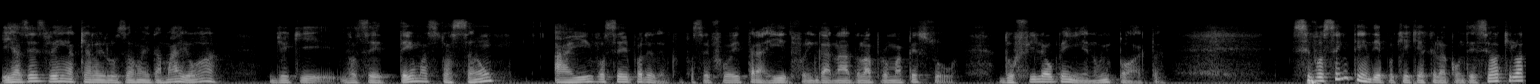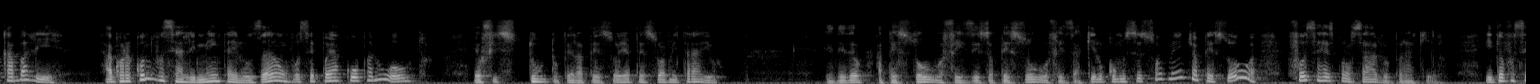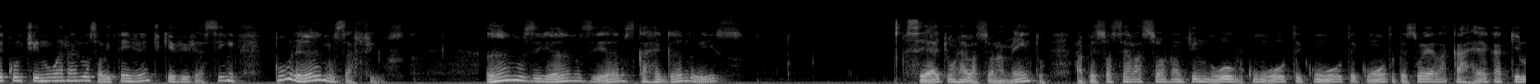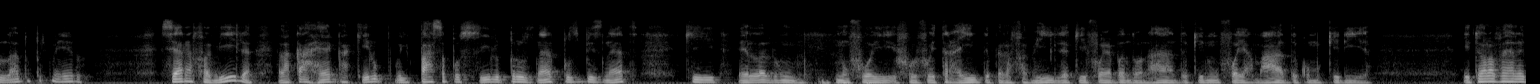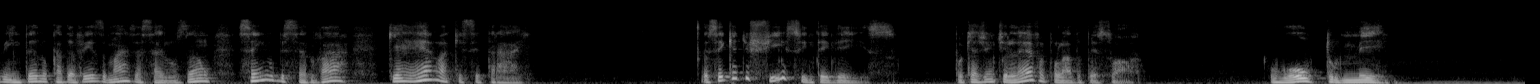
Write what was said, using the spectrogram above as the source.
E às vezes vem aquela ilusão ainda maior de que você tem uma situação, aí você, por exemplo, você foi traído, foi enganado lá por uma pessoa, do filho ao bem, não importa. Se você entender por que, que aquilo aconteceu, aquilo acaba ali. Agora, quando você alimenta a ilusão, você põe a culpa no outro. Eu fiz tudo pela pessoa e a pessoa me traiu. Entendeu? A pessoa fez isso, a pessoa fez aquilo, como se somente a pessoa fosse responsável por aquilo. Então você continua na ilusão. E tem gente que vive assim por anos a fios. Anos e anos e anos carregando isso. Se é de um relacionamento, a pessoa se relaciona de novo com outra e com outra e com outra pessoa e ela carrega aquilo lá do primeiro. Se é na família, ela carrega aquilo e passa para os filhos, para os netos, para os bisnetos, que ela não, não foi, foi, foi traída pela família, que foi abandonada, que não foi amada como queria. Então ela vai alimentando cada vez mais essa ilusão sem observar que é ela que se trai. Eu sei que é difícil entender isso, porque a gente leva para o lado pessoal. O outro me.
